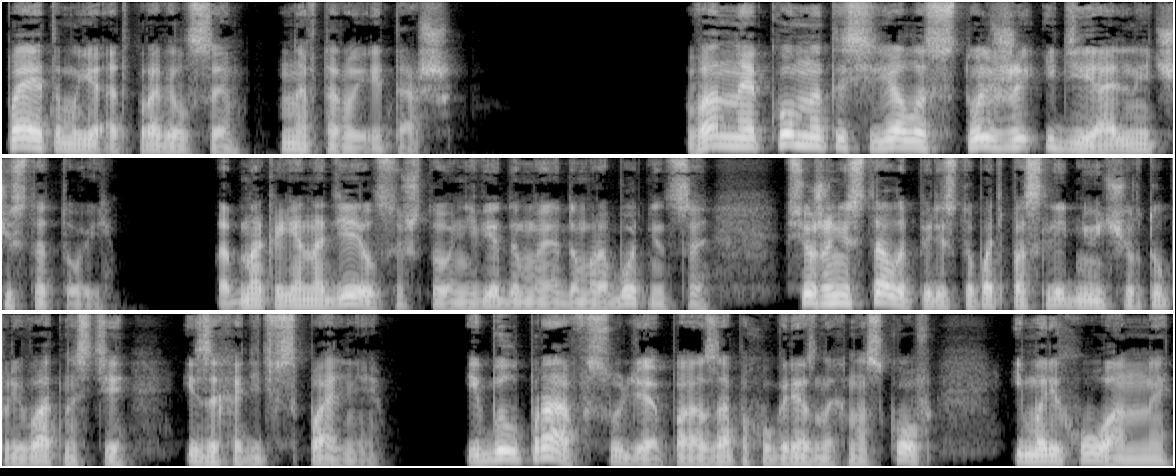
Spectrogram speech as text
Поэтому я отправился на второй этаж. Ванная комната сияла столь же идеальной чистотой. Однако я надеялся, что неведомая домработница все же не стала переступать последнюю черту приватности и заходить в спальни. И был прав, судя по запаху грязных носков и марихуаны,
